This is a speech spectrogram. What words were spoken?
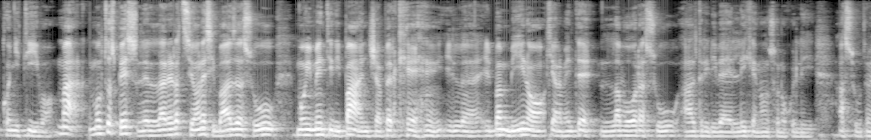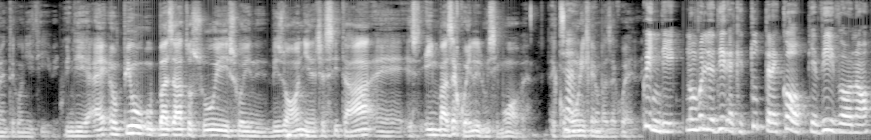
cognitivo, ma molto spesso la relazione si basa su movimenti di pancia perché il, il bambino chiaramente lavora su altri livelli che non sono quelli assolutamente cognitivi. Quindi è, più basato sui suoi bisogni, necessità e, e in base a quelli lui si muove e comunica certo. in base a quelli. Quindi non voglio dire che tutte le coppie vivono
